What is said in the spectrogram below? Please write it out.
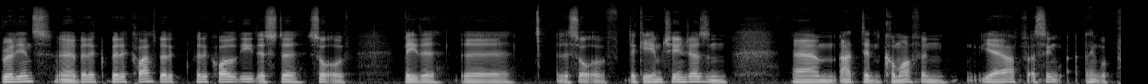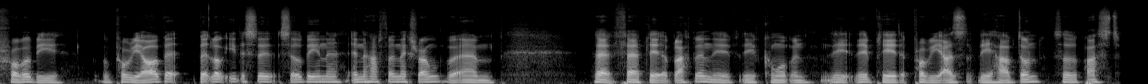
brilliance, a bit of bit of class, bit of bit of quality, just to sort of be the the the sort of the game changers, and um, that didn't come off. And yeah, I think I think we're probably we probably are a bit bit lucky to still, still be in the in the half for the next round, but. Um, fair, fair play to Blackburn. They've they've come up and they they played it probably as they have done so the past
